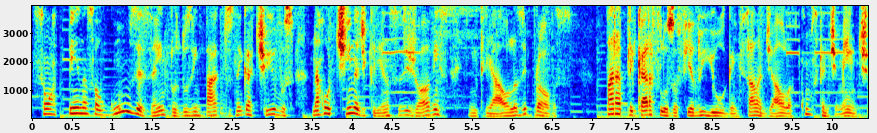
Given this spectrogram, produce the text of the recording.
são apenas alguns exemplos dos impactos negativos na rotina de crianças e jovens entre aulas e provas. Para aplicar a filosofia do yoga em sala de aula constantemente,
